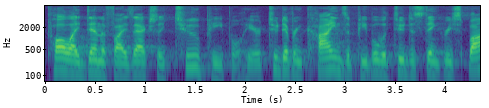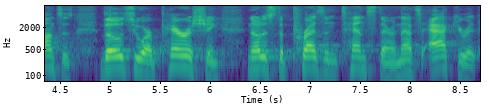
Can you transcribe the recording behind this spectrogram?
Paul identifies actually two people here, two different kinds of people with two distinct responses. Those who are perishing, notice the present tense there, and that's accurate.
